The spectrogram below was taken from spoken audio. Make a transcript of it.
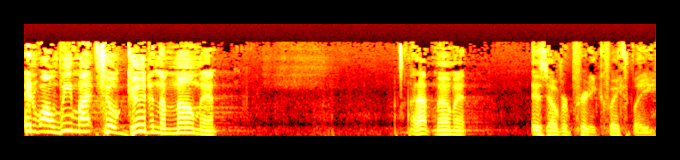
And while we might feel good in the moment, that moment is over pretty quickly.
